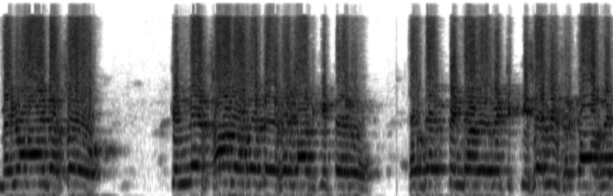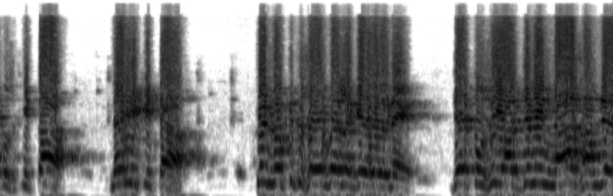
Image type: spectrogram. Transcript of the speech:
ਮੈਨੂੰ ਐਂ ਦੱਸੋ ਕਿੰਨੇ ਸਾਲ ਹੋ ਗਏ ਦੇਸ਼ ਆਜ਼ਾਦ ਕੀਤੇ ਨੂੰ? ਤੁਹਾਡੇ ਪਿੰਡਾਂ ਦੇ ਵਿੱਚ ਕਿਸੇ ਵੀ ਸਰਕਾਰ ਨੇ ਕੁਝ ਕੀਤਾ? ਨਹੀਂ ਕੀਤਾ। ਕਿ ਲੁੱਟ ਖਸੋਟ ਦੇ ਲੱਗੇ ਹੋਏ ਨੇ। ਜੇ ਤੁਸੀਂ ਅੱਜ ਵੀ ਨਾ ਸਮਝੇ,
